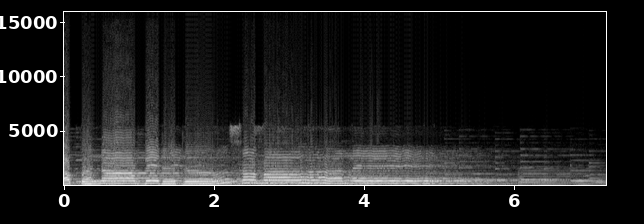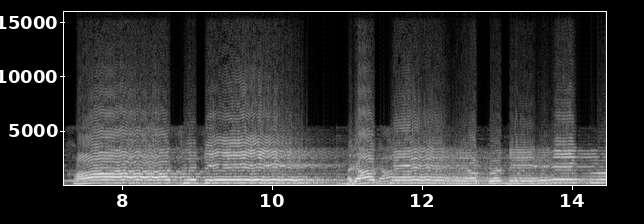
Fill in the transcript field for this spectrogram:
ਆਪਣਾ ਬਿਰਦ ਸਮਾਲੇ ਹਾਥ ਦੇ ਰੱਖੇ ਆਪਣੇ ਕੋ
